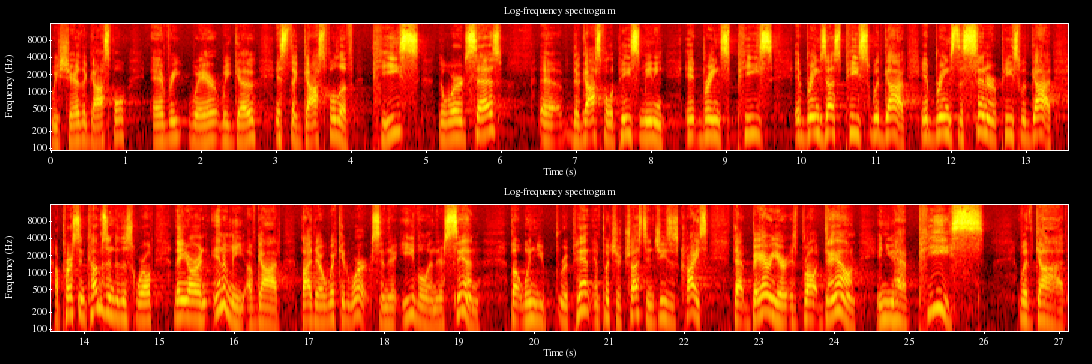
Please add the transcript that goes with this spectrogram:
We share the gospel everywhere we go. It's the gospel of peace, the word says. Uh, the gospel of peace, meaning it brings peace. It brings us peace with God. It brings the sinner peace with God. A person comes into this world, they are an enemy of God by their wicked works and their evil and their sin. But when you repent and put your trust in Jesus Christ, that barrier is brought down and you have peace with God.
